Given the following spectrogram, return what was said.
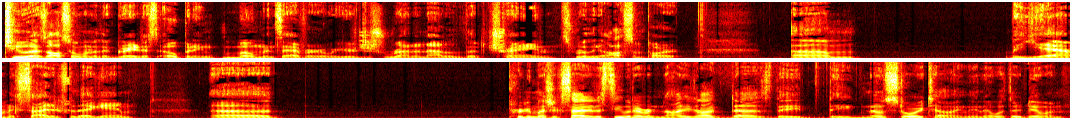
two has also one of the greatest opening moments ever, where you're just running out of the train. It's a really awesome part. Um, but yeah, I'm excited for that game. Uh, pretty much excited to see whatever Naughty Dog does. They they know storytelling. They know what they're doing.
